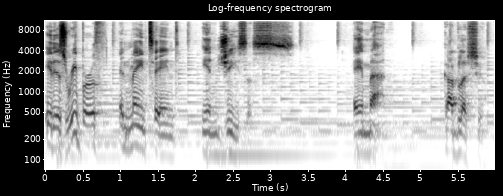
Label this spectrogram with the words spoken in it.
it is rebirthed and maintained in Jesus. Amen. God bless you.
